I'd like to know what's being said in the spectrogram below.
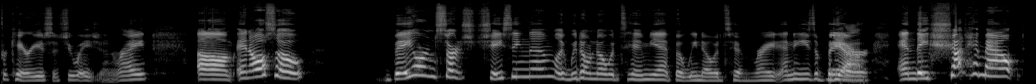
precarious situation, right? Um, and also Beorn starts chasing them. Like we don't know it's him yet, but we know it's him, right? And he's a bear, yeah. and they shut him out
